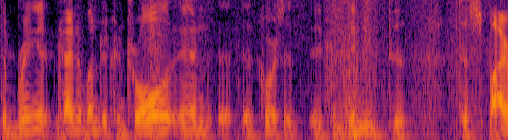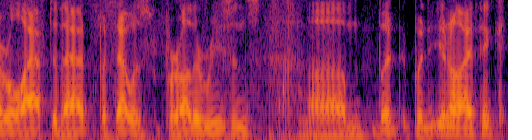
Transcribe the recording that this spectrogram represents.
to bring it kind of under control. And uh, of course, it, it continued to, to spiral after that, but that was for other reasons. Um, but, but, you know, I think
